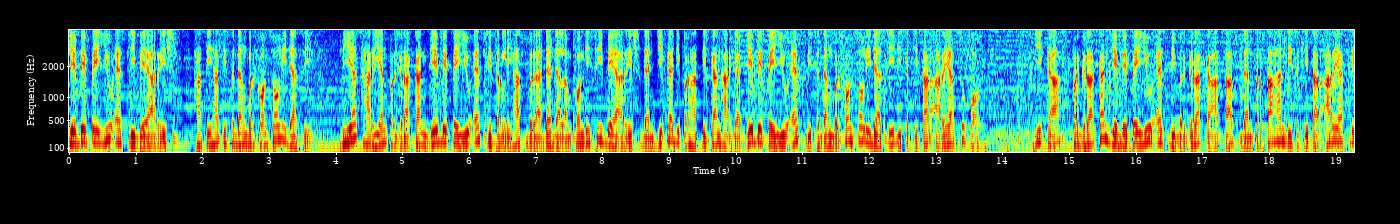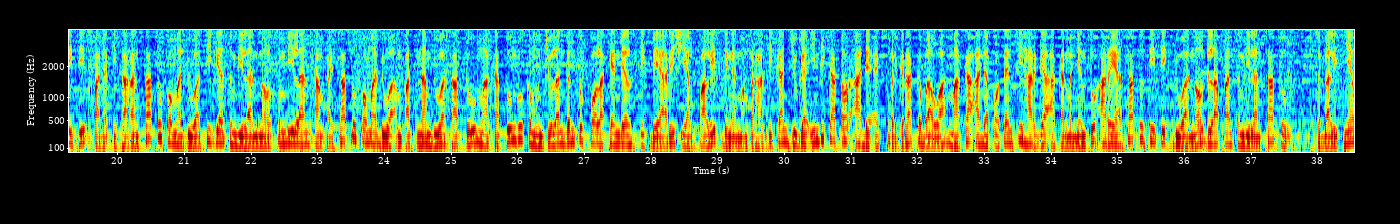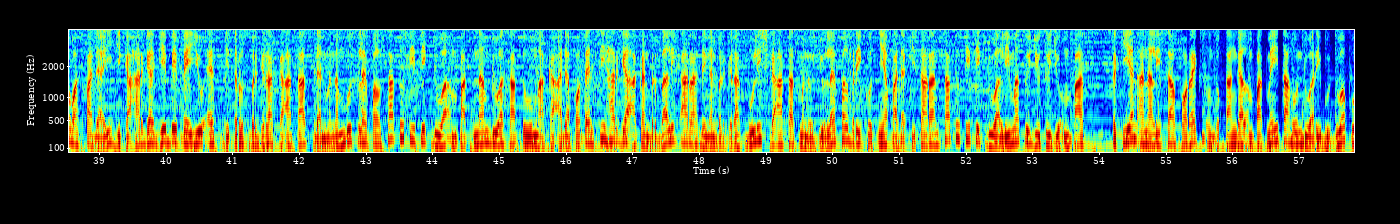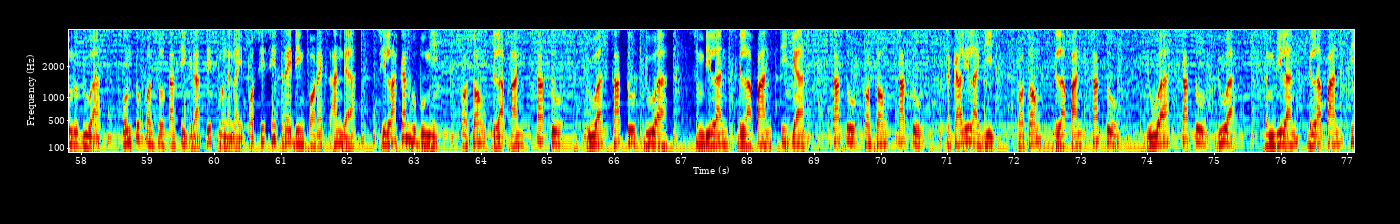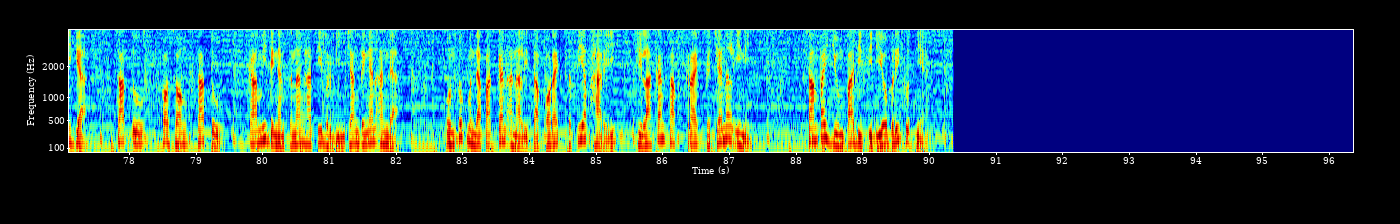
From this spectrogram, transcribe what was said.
GBP USD bearish, hati-hati sedang berkonsolidasi. Bias harian pergerakan GBP USD terlihat berada dalam kondisi bearish dan jika diperhatikan harga GBP USD sedang berkonsolidasi di sekitar area support. Jika pergerakan GBP USD bergerak ke atas dan tertahan di sekitar area kritis pada kisaran 1,23909 sampai 1,24621 maka tunggu kemunculan bentuk pola candlestick bearish yang valid dengan memperhatikan juga indikator ADX bergerak ke bawah maka ada potensi harga akan menyentuh area 1.20891 Sebaliknya waspadai jika harga GBP USD terus bergerak ke atas dan menembus level 1.24621 maka ada potensi harga akan berbalik arah dengan bergerak bullish ke atas menuju level berikutnya pada kisaran 1.25774. Sekian analisa forex untuk tanggal 4 Mei tahun 2022. Untuk konsultasi gratis mengenai posisi trading forex Anda, silakan hubungi 081212 983 101. Sekali lagi, 081 212 983 101. Kami dengan senang hati berbincang dengan Anda. Untuk mendapatkan analisa forex setiap hari, silakan subscribe ke channel ini. Sampai jumpa di video berikutnya.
